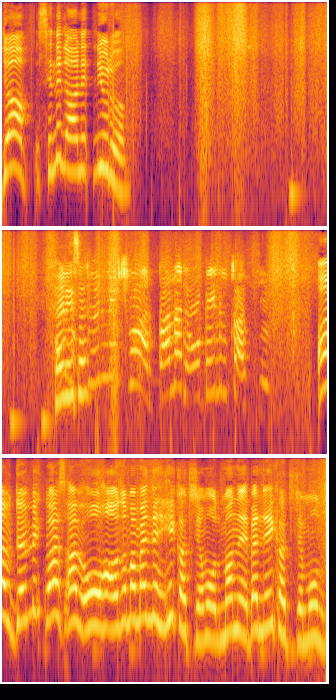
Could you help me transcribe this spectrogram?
Ya seni lanetliyorum. Her neyse. Dönmeç var. Bana ne o benim taktiğim. Abi dönmek varsa abi oha o zaman ben de hack açacağım oğlum. Ben de, ben de hack açacağım oğlum.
